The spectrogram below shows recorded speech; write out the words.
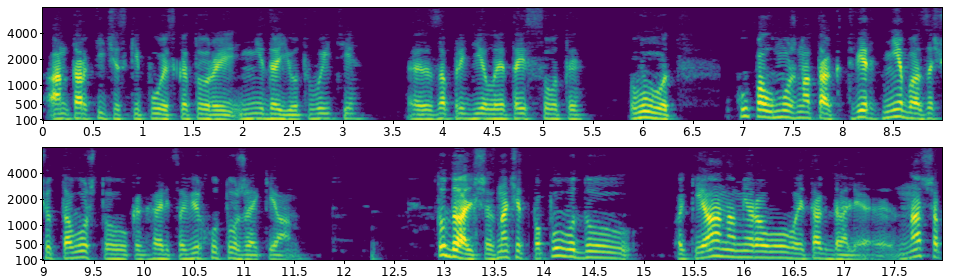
антарктический пояс, который не дает выйти э, за пределы этой соты. Вот. Купол можно так, твердь неба за счет того, что, как говорится, вверху тоже океан. Что дальше? Значит, по поводу океана мирового и так далее. Наша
